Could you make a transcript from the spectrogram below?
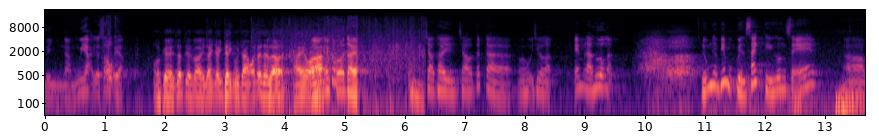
mình làm nguy hại cho xã hội ạ. ok rất tuyệt vời dành cho anh thịnh một tràng pháo tay thật lớn hay quá em cảm ơn thầy ạ. Chào thầy, chào tất cả hội trường ạ. Em là Hương ạ. Nếu như viết một quyển sách thì Hương sẽ ờ,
